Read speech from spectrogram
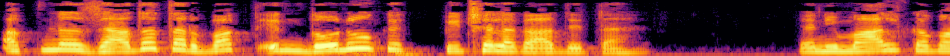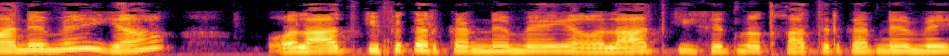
اپنا زیادہ تر وقت ان دونوں کے پیچھے لگا دیتا ہے یعنی مال کمانے میں یا اولاد کی فکر کرنے میں یا اولاد کی خدمت خاطر کرنے میں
